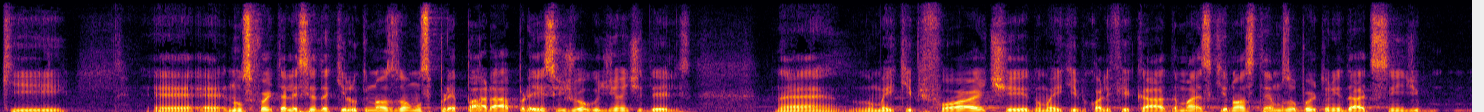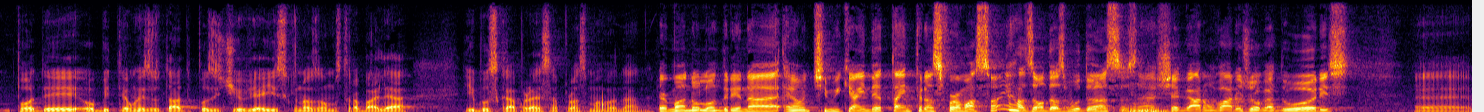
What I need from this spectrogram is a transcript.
que é, é, nos fortalecer daquilo que nós vamos preparar para esse jogo diante deles. Né? Numa equipe forte, numa equipe qualificada, mas que nós temos oportunidade sim de poder obter um resultado positivo e é isso que nós vamos trabalhar e buscar para essa próxima rodada. Irmão, o Londrina é um time que ainda está em transformação em razão das mudanças, né? uhum. né? Chegaram vários jogadores, é,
